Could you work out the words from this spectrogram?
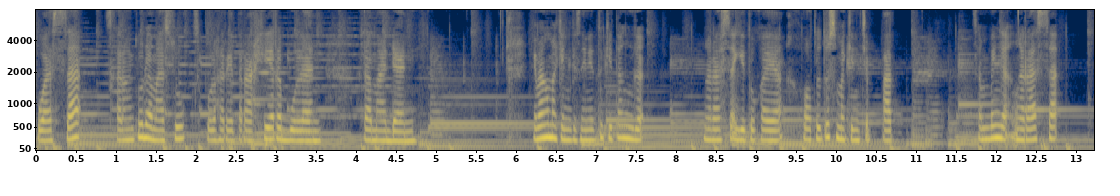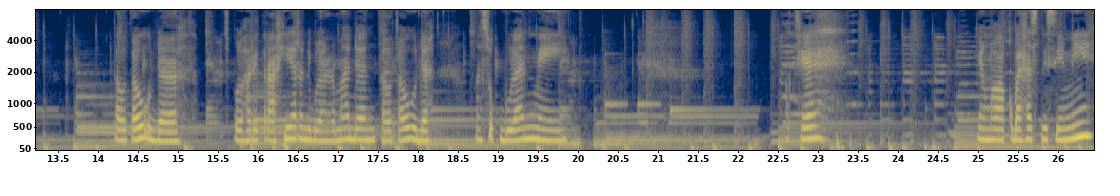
puasa sekarang itu udah masuk 10 hari terakhir bulan Ramadan. Emang makin ke sini tuh kita nggak ngerasa gitu kayak waktu tuh semakin cepat. Sampai nggak ngerasa. Tahu-tahu udah 10 hari terakhir di bulan Ramadan tahu-tahu udah masuk bulan Mei. Oke. Yang mau aku bahas di sini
